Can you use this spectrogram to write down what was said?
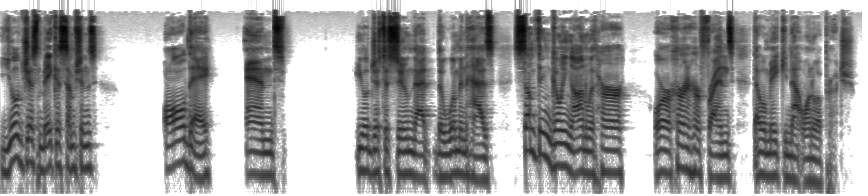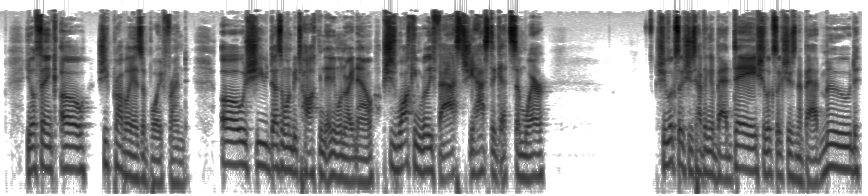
You'll just make assumptions all day and you'll just assume that the woman has something going on with her or her and her friends that will make you not want to approach. You'll think, oh, she probably has a boyfriend. Oh, she doesn't want to be talking to anyone right now. She's walking really fast. She has to get somewhere. She looks like she's having a bad day. She looks like she's in a bad mood.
